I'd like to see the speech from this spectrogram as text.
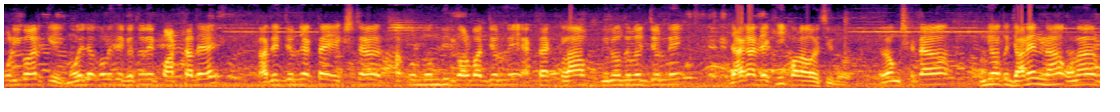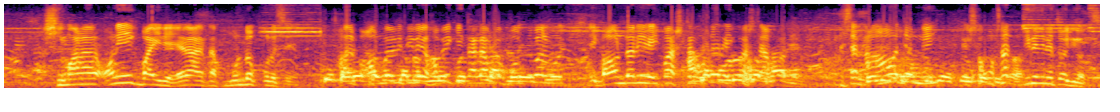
পরিবারকে মহিলা কলেজের ভেতরে পাট্টা দেয়, তাদের জন্য একটা এক্সট্রা ঠাকুর মন্দির করবার জন্যে, একটা ক্লাব বিনোদনের জন্যে জায়গা দেখেই করা হয়েছিল। এবং সেটা উনি হয়তো জানেন না, ওনার সীমানার অনেক বাইরে এরা একটা মণ্ডপ করেছে। আর বাউন্ডারি দিলে হবে কি তাহলে আমরা বলতে পারব, এই বাউন্ডারির এই পাশটা ওদের, এই পাশটা আপনাদের সেটা না হওয়ার জন্যই সমস্যা দিনে দিনে তৈরি হচ্ছে।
